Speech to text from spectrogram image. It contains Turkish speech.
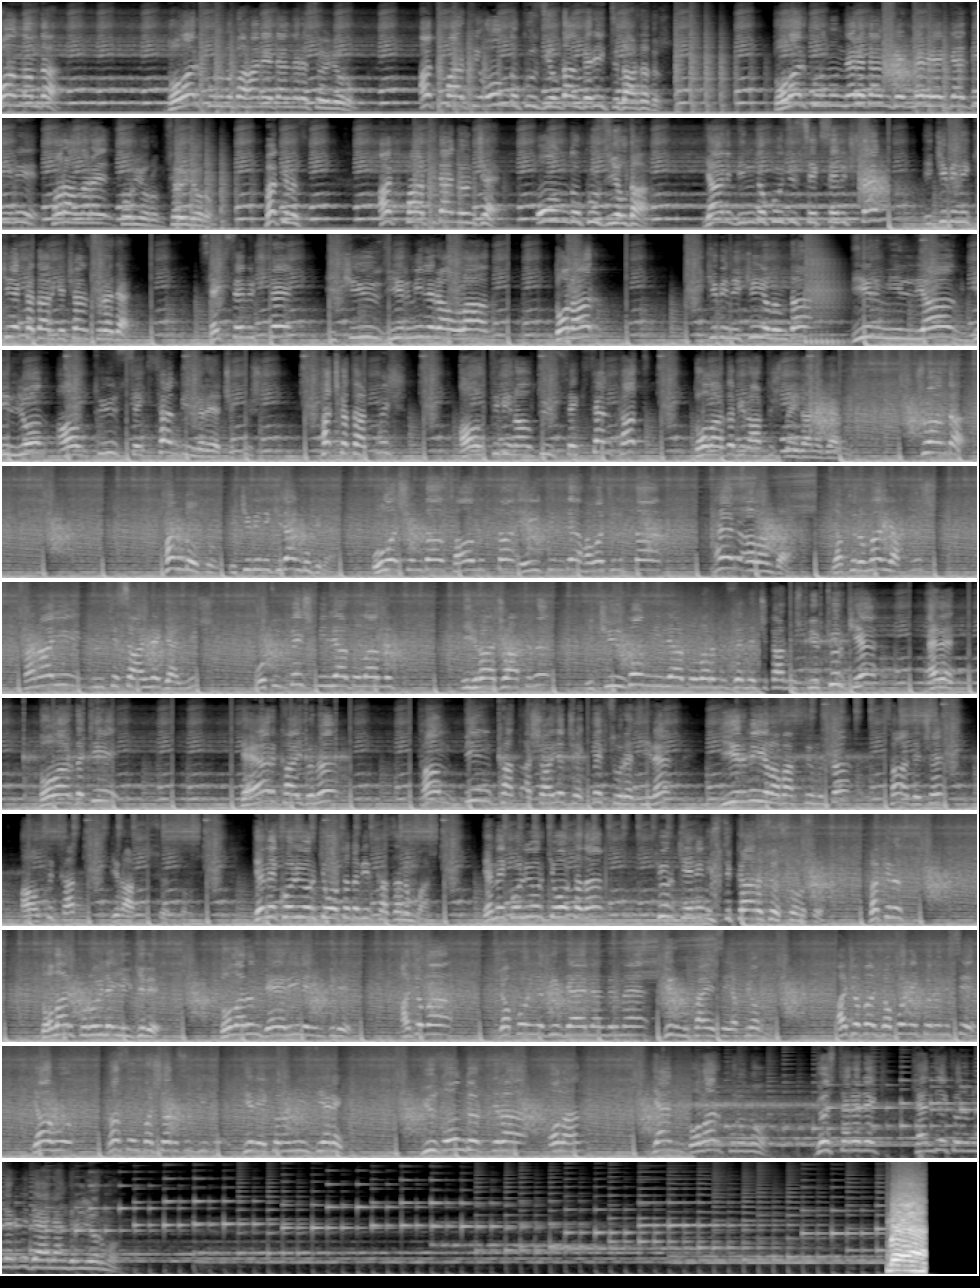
Bu anlamda dolar kurunu bahane edenlere söylüyorum. AK Parti 19 yıldan beri iktidardadır. Dolar kurunun nereden nereye geldiğini soranlara soruyorum, söylüyorum. Bakınız AK Parti'den önce 19 yılda yani 1983'ten 2002'ye kadar geçen sürede 83'te 220 lira olan dolar 2002 yılında 1 milyar milyon 680 bin liraya çıkmış. Kaç kat artmış? 6680 kat dolarda bir artış meydana gelmiş. Şu anda hamdolsun 2002'den bugüne ulaşımda, sağlıkta, eğitimde, havacılıkta her alanda yatırımlar yapmış. Sanayi ülkesi haline gelmiş. 35 milyar dolarlık ihracatını 210 milyar doların üzerine çıkarmış bir Türkiye. Evet, dolardaki değer kaybını tam bin kat aşağıya çekmek suretiyle 20 yıla baktığımızda sadece 6 kat bir artış söz konusu. Demek oluyor ki ortada bir kazanım var. Demek oluyor ki ortada Türkiye'nin istikrarı söz konusu. Bakınız dolar kuruyla ilgili, doların değeriyle ilgili acaba Japonya bir değerlendirme, bir mukayese yapıyor mu? Acaba Japon ekonomisi yahu nasıl başarısız bir, bir ekonomi izleyerek 114 lira olan yen dolar kurunu göstererek kendi ekonomilerini değerlendiriliyor mu?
